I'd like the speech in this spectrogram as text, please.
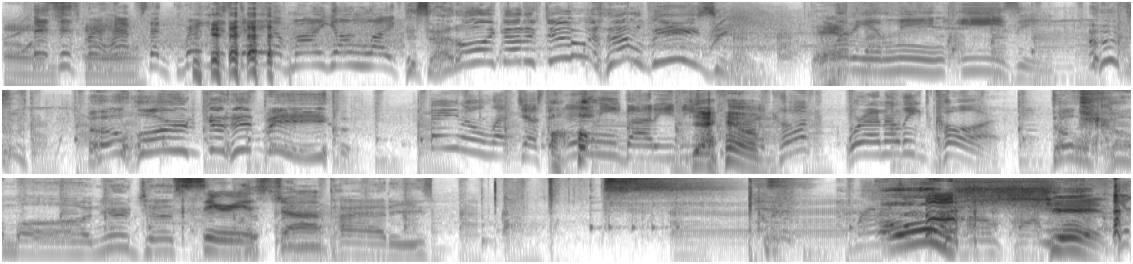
Oh, This is no. perhaps the greatest day of my young life. Is that all I gotta do? That'll be easy. What do you mean, easy? How hard could it be? They don't let just Oh, anybody be a damn. fry cook. We're an elite corps. Oh, come on. You're just Serious job. patties. Oh, under shit!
